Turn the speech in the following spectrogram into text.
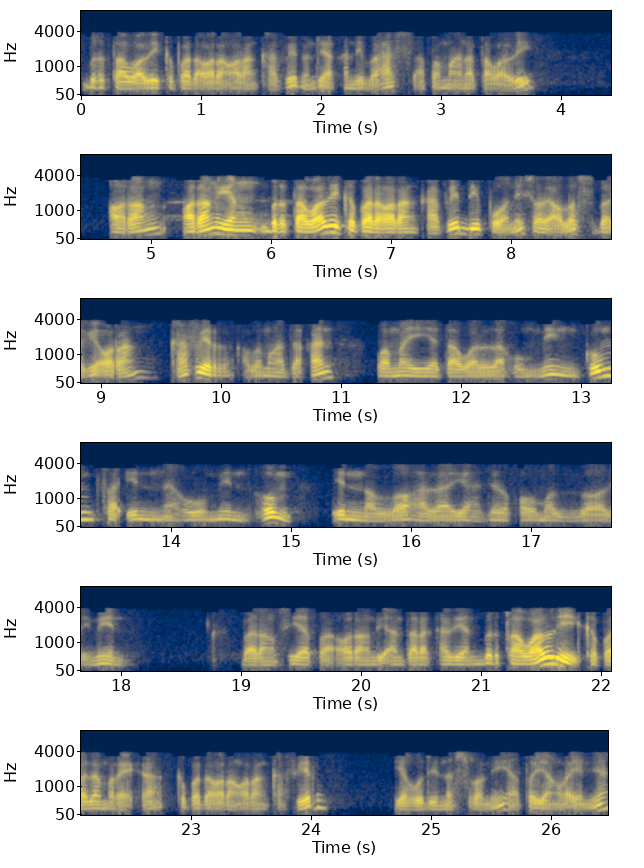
bertawali kepada orang-orang kafir nanti akan dibahas apa makna tawali orang orang yang bertawali kepada orang kafir diponis oleh Allah sebagai orang kafir. Allah mengatakan, "Wa may minkum fa innahu minhum. Innallaha la yahdil zalimin." Barang siapa orang di antara kalian bertawali kepada mereka, kepada orang-orang kafir, Yahudi, Nasrani atau yang lainnya,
